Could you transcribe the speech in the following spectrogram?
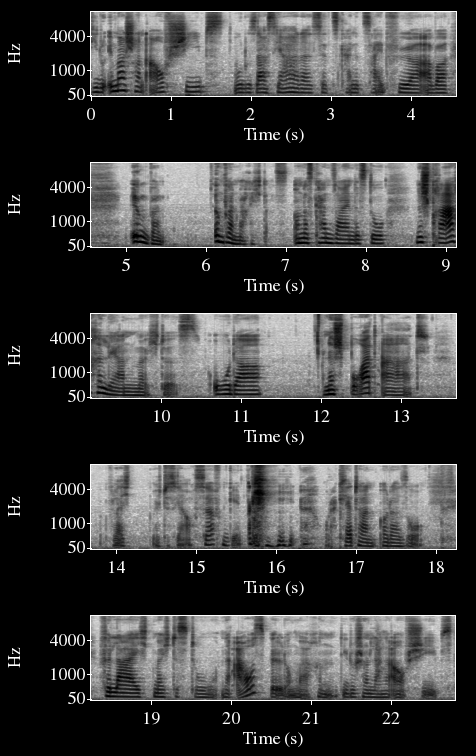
die du immer schon aufschiebst, wo du sagst, ja, da ist jetzt keine Zeit für, aber irgendwann, irgendwann mache ich das. Und das kann sein, dass du eine Sprache lernen möchtest oder eine Sportart. Vielleicht möchtest ja auch surfen gehen oder klettern oder so. Vielleicht möchtest du eine Ausbildung machen, die du schon lange aufschiebst.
